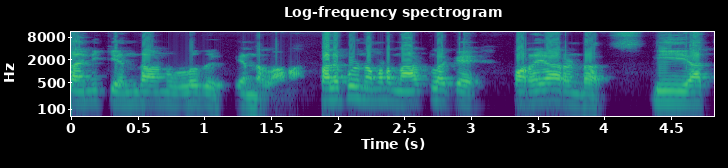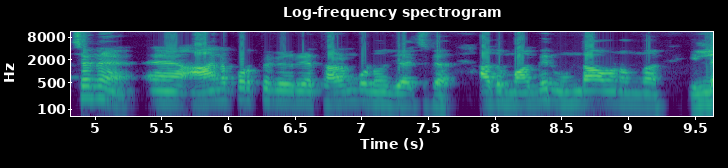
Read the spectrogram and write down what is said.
തനിക്ക് എന്താണ് ഉള്ളത് എന്നുള്ളതാണ്. പലപ്പോഴും നമ്മുടെ നാട്ടിലൊക്കെ പറയാറുണ്ട് ഈ അച്ഛന് ആനപ്പുറത്ത് കയറിയ തഴമ്പണെന്ന് വിചാരിച്ചിട്ട് അത് മകൻ ഉണ്ടാവണമെന്ന് ഇല്ല.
